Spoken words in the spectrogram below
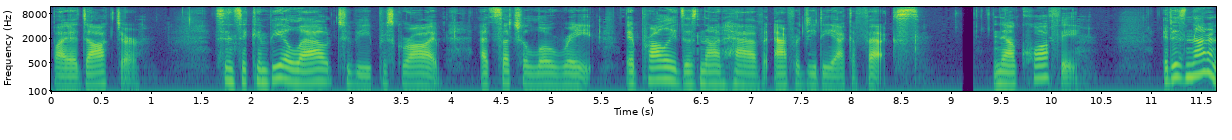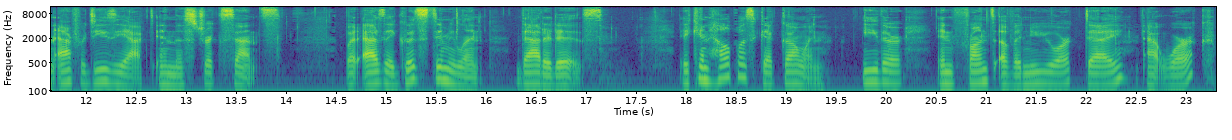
by a doctor. Since it can be allowed to be prescribed at such a low rate, it probably does not have aphrodisiac effects. Now coffee. It is not an aphrodisiac in the strict sense, but as a good stimulant, that it is. It can help us get going, either in front of a New York day at work,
